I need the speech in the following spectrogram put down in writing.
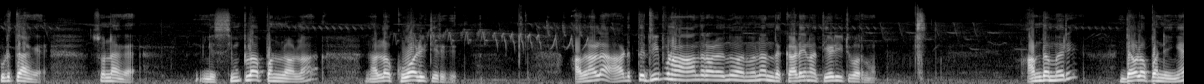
கொடுத்தாங்க. சொன்னாங்க. நீங்கள் சிம்பிளாக பண்ணலாம் நல்ல குவாலிட்டி இருக்குது அதனால் அடுத்த ட்ரிப் நான் ஆந்திராவிலேருந்து வந்தோன்னா அந்த கடையை நான் தேடிட்டு வரணும். அந்த மாதிரி டெவலப் பண்ணிங்க.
